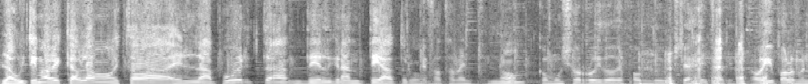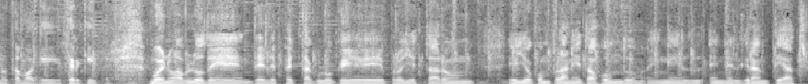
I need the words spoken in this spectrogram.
La última vez que hablamos estaba en la puerta del Gran Teatro. Exactamente. ¿No? Con mucho ruido de fondo y muchas historias. Hoy por lo menos estamos aquí cerquita. Bueno, hablo del espectáculo que proyectaron ellos con Planeta Hondo en el, en el Gran Teatro.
